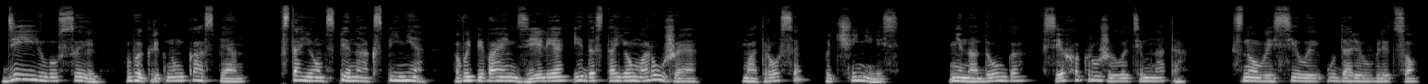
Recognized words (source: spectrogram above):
«Дилусы!» — выкрикнул Каспиан. «Встаем спина к спине, выпиваем зелье и достаем оружие». Матросы подчинились. Ненадолго всех окружила темнота. С новой силой ударил в лицо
